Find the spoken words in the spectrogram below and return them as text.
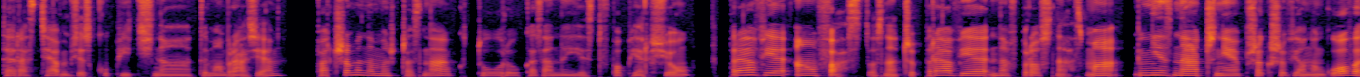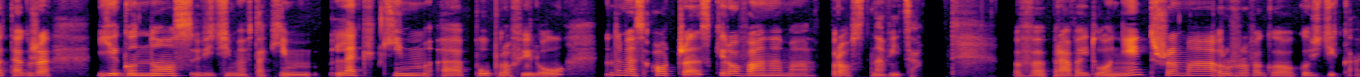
Teraz chciałabym się skupić na tym obrazie. Patrzymy na mężczyznę, który ukazany jest w popiersiu, prawie en face, to znaczy prawie na wprost nas. Ma nieznacznie przekrzywioną głowę, także jego nos widzimy w takim lekkim e, półprofilu, natomiast oczy skierowane ma wprost na widza. W prawej dłoni trzyma różowego goździka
